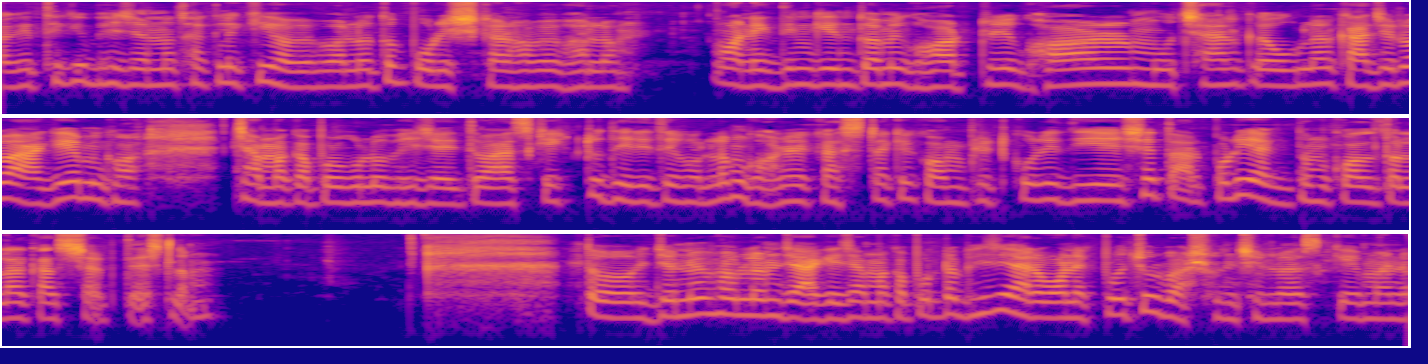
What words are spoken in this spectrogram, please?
আগে থেকে ভেজানো থাকলে কি হবে বলো তো? পরিষ্কার হবে ভালো। অনেক দিন কিন্তু আমি ঘর ঘর মোছার ওগুলার কাজেরও আগে আমি ঘর জামা কাপড়গুলো ভেজাই। তো আজকে একটু দেরিতে করলাম, ঘরের কাজটাকে কমপ্লিট করে দিয়ে এসে তারপরেই একদম কলতলার কাজ সারতে আসলাম। তো ওই জন্যই ভাবলাম যে আগে জামা কাপড়টা ভিজে আর অনেক প্রচুর বাসন ছিল আজকে। মানে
